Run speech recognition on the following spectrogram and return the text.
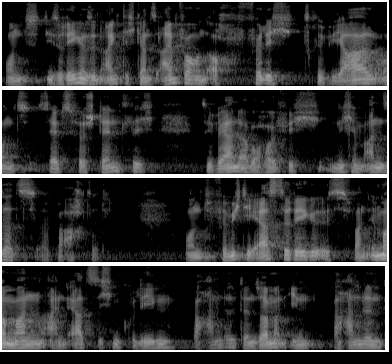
Und diese Regeln sind eigentlich ganz einfach und auch völlig trivial und selbstverständlich. Sie werden aber häufig nicht im Ansatz äh, beachtet. Und für mich die erste Regel ist, wann immer man einen ärztlichen Kollegen behandelt, dann soll man ihn behandeln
